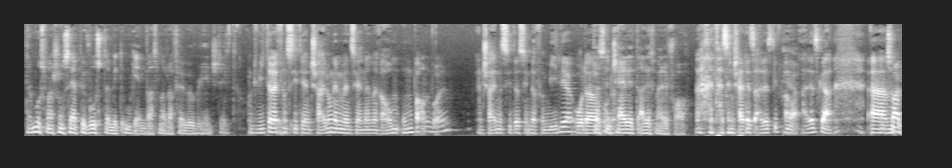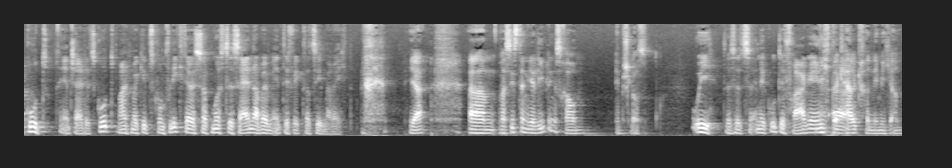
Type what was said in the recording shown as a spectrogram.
da muss man schon sehr bewusst damit umgehen, was man da für Möbel hinstellt. Und wie treffen Sie die Entscheidungen, wenn Sie einen Raum umbauen wollen? Entscheiden Sie das in der Familie oder? Das oder? entscheidet alles meine Frau. das entscheidet alles die Frau. Ja. Alles klar. Ähm, Und zwar gut. Sie entscheidet es gut. Manchmal gibt es Konflikte, ich sage, muss das sein, aber im Endeffekt hat sie immer recht. ja. Ähm, was ist denn Ihr Lieblingsraum im Schloss? Ui, das ist jetzt eine gute Frage. Nicht der äh, Kerker, nehme ich an.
